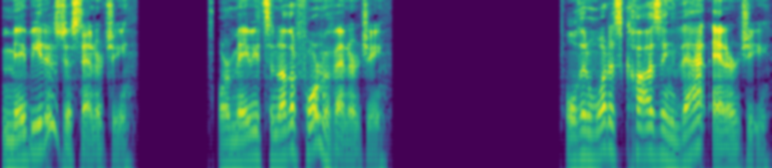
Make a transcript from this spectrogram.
maybe it is just energy. Or maybe it's another form of energy. Well, then what is causing that energy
